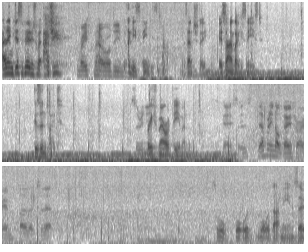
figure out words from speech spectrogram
And then he disappeared and just went, Achoo! Wraith, or Demon. It's like he sneezed, essentially. It sounded like he sneezed. Gesundheit. so we need Wraith Marrow Demon. Okay, so it's definitely not Ghost Ryan by the looks of it. So what, what would what would that mean? So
